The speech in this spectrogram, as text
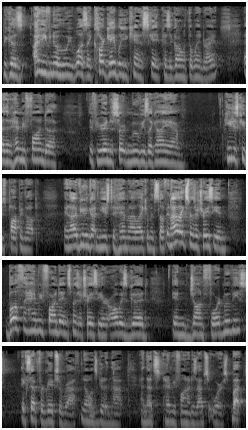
because I didn't even know who he was. Like Clark Gable, you can't escape because of Gone with the Wind, right? And then Henry Fonda, if you're into certain movies like I am, he just keeps popping up. And I've even gotten used to him and I like him and stuff. And I like Spencer Tracy and both Henry Fonda and Spencer Tracy are always good in John Ford movies, except for Grapes of Wrath. No one's good in that. And that's Henry Fonda at his absolute worst. But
